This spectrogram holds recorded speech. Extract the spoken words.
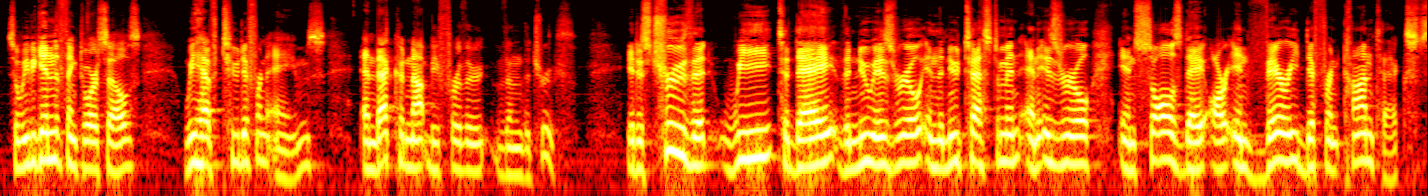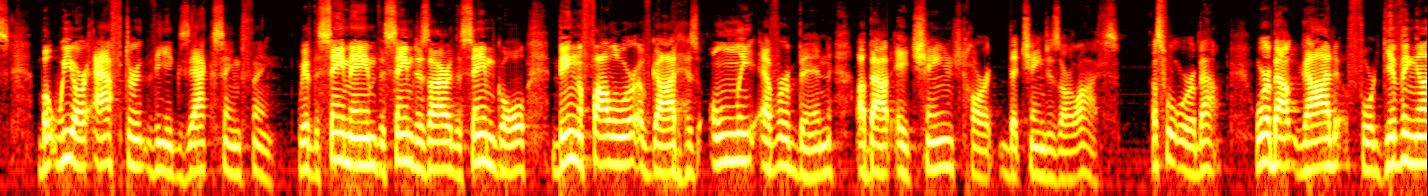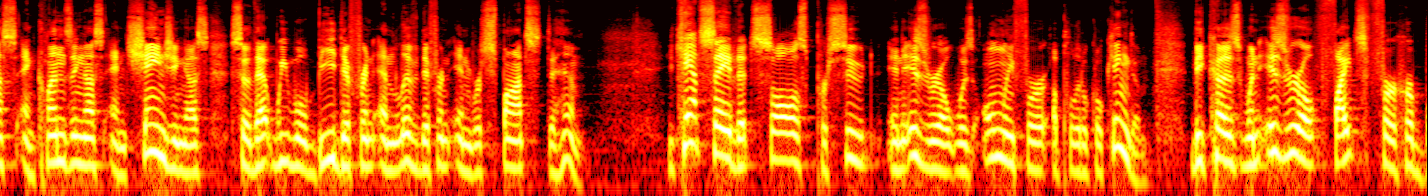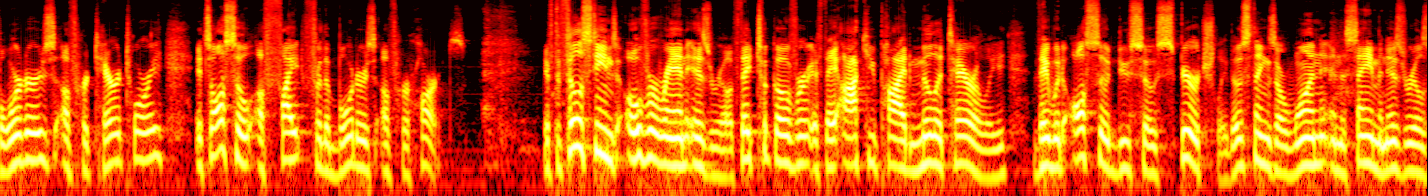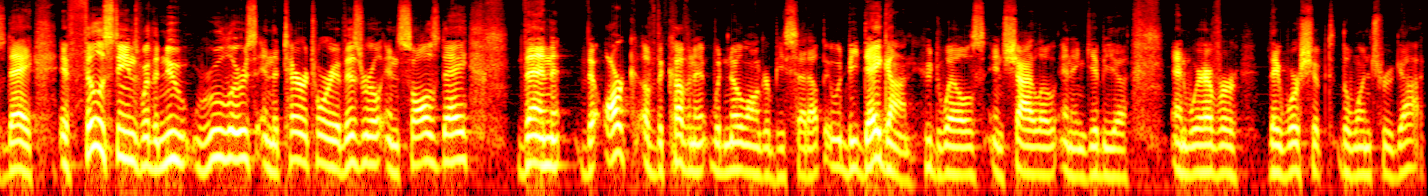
So we begin to think to ourselves, we have two different aims, and that could not be further than the truth. It is true that we today, the new Israel in the New Testament and Israel in Saul's day, are in very different contexts, but we are after the exact same thing. We have the same aim, the same desire, the same goal. Being a follower of God has only ever been about a changed heart that changes our lives. That's what we're about. We're about God forgiving us and cleansing us and changing us so that we will be different and live different in response to Him. You can't say that Saul's pursuit in Israel was only for a political kingdom. Because when Israel fights for her borders of her territory, it's also a fight for the borders of her hearts. If the Philistines overran Israel, if they took over, if they occupied militarily, they would also do so spiritually. Those things are one and the same in Israel's day. If Philistines were the new rulers in the territory of Israel in Saul's day, then the Ark of the Covenant would no longer be set up. It would be Dagon who dwells in Shiloh and in Gibeah and wherever they worshiped the one true God.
